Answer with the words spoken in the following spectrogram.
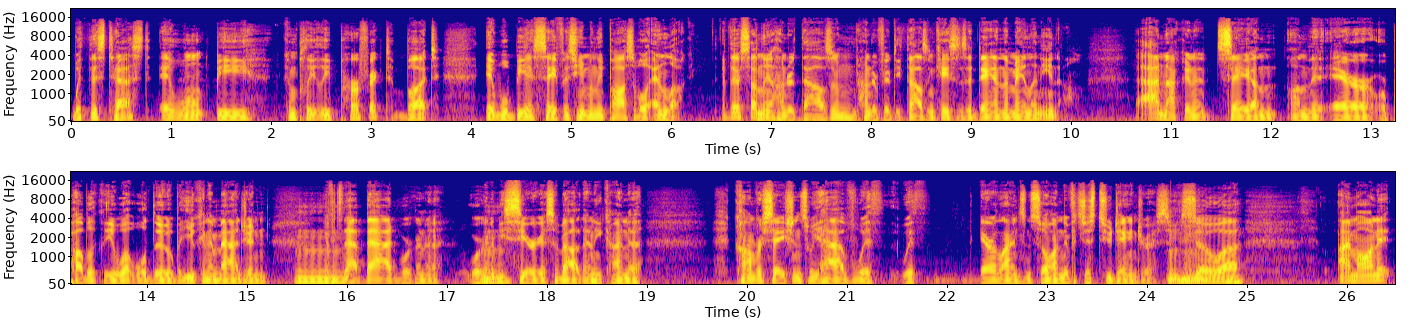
with this test. It won't be completely perfect, but it will be as safe as humanly possible. And look, if there's suddenly 100,000, 150,000 cases a day on the mainland, you know, I'm not going to say on on the air or publicly what we'll do, but you can imagine if it's mm. that bad, we're gonna we're gonna be mm. serious about any kind of conversations we have with with airlines and so on. If it's just too dangerous, mm-hmm. so uh, mm-hmm. I'm on it,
